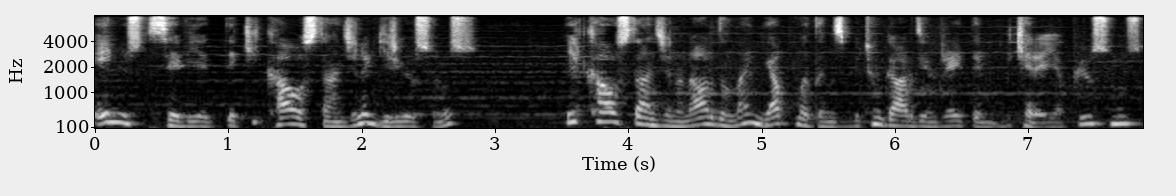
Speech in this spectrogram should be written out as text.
en üst seviyedeki Chaos Dungeon'a giriyorsunuz. İlk Chaos Dungeon'ın ardından yapmadığınız bütün Guardian raidlerini bir kere yapıyorsunuz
